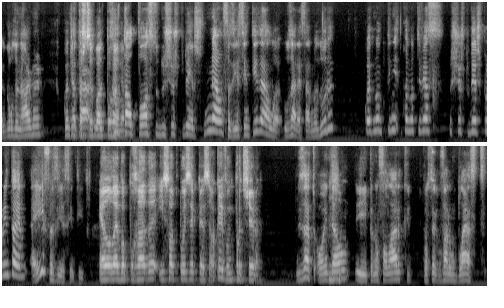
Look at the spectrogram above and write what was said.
a Golden Armor, quando já Depois está porrada. total posse dos seus poderes. Não fazia sentido ela usar essa armadura quando não, tinha, quando não tivesse os seus poderes por inteiro. Aí fazia sentido. Ela leva a porrada e só depois é que pensa, ok, vou-me proteger. Exato. Ou então, e para não falar que consegue levar um blast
